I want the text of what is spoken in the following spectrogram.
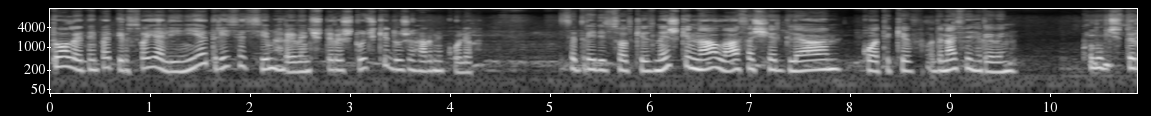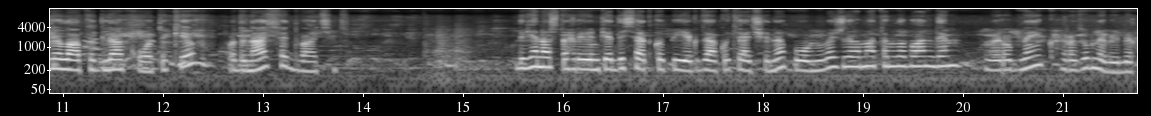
Туалетний папір своя лінія 37 гривень. 4 штучки, дуже гарний колір. Це 3% знижки на ласощі для котиків 11 гривень. Клуб 4 лапи для котиків 11,20. 90 гривень 50 копійок за котячий наповнювач з ароматом лаванди. Виробник розумний вибір.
